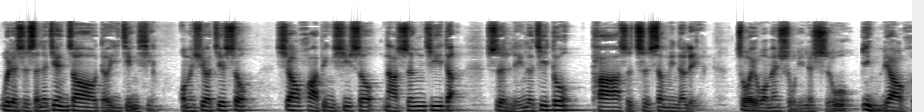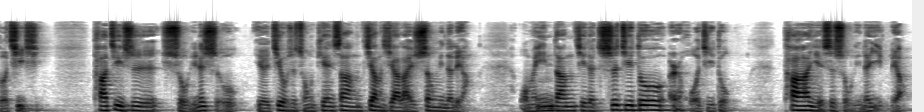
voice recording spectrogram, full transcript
为了使神的建造得以进行，我们需要接受、消化并吸收那生机的，是灵的基督，他是赐生命的灵，作为我们属灵的食物、饮料和气息。它既是属灵的食物，也就是从天上降下来生命的粮。我们应当借着吃基督而活基督。它也是属灵的饮料，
